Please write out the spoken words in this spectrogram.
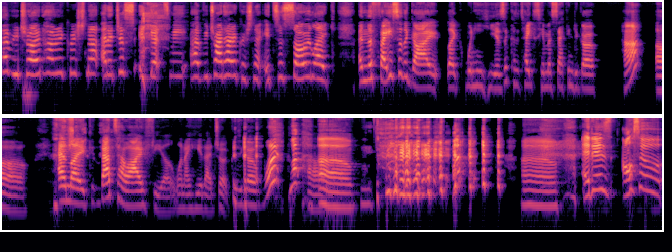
have you tried Hare Krishna? And it just it gets me. Have you tried Hare Krishna? It's just so like, and the face of the guy, like when he hears it, because it takes him a second to go, huh? Oh, and like that's how I feel when I hear that joke. Because you go, what? What? Oh. Oh. Oh. It is also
